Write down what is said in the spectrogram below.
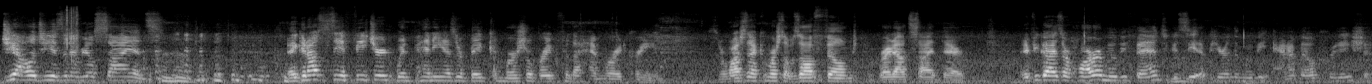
geology isn't a real science. now you can also see it featured when Penny has her big commercial break for the hemorrhoid cream. So watching that commercial. It was all filmed right outside there. And if you guys are horror movie fans, you can see it appear in the movie Annabelle Creation.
